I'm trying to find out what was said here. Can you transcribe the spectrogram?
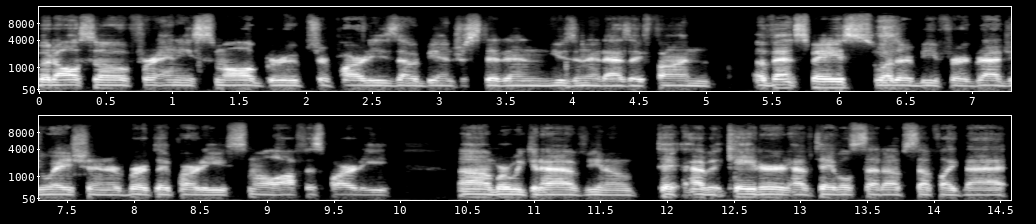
but also for any small groups or parties that would be interested in using it as a fun event space whether it be for a graduation or birthday party small office party um, where we could have you know t- have it catered have tables set up stuff like that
